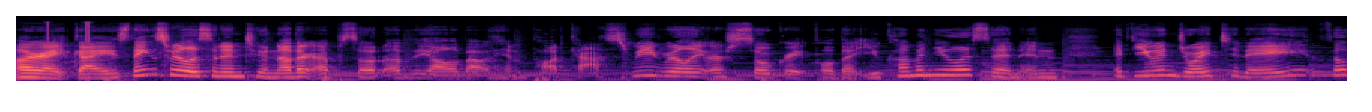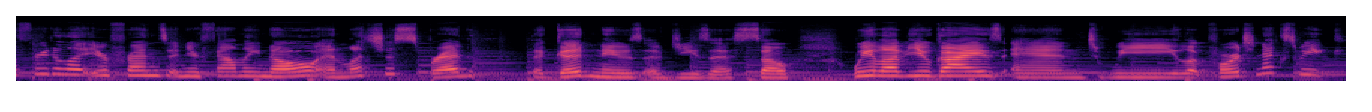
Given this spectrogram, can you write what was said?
All right, guys, thanks for listening to another episode of the All About Him podcast. We really are so grateful that you come and you listen. And if you enjoyed today, feel free to let your friends and your family know, and let's just spread the good news of Jesus. So we love you guys, and we look forward to next week.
